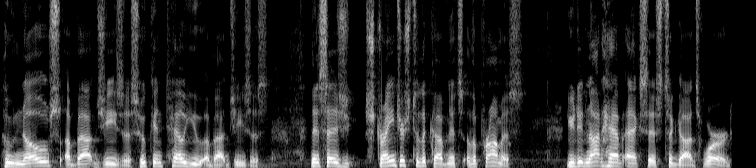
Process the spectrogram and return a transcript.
who knows about Jesus, who can tell you about Jesus. Then it says, strangers to the covenants of the promise. You did not have access to God's Word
